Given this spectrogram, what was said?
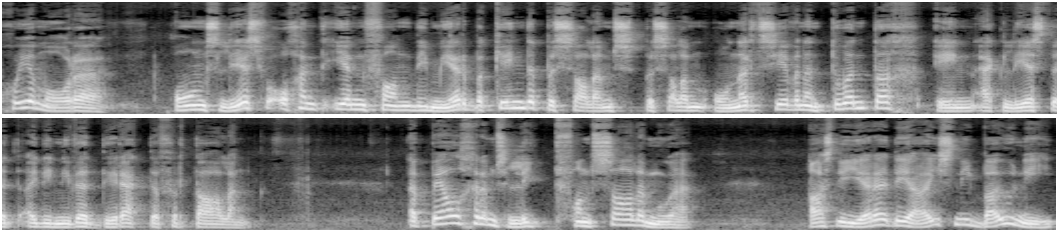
Goeiemôre. Ons lees ver oggend een van die meer bekende psalms, Psalm 127 en ek lees dit uit die nuwe direkte vertaling. 'n Pelgrimslied van Salomo. As die Here die huis nie bou nie,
